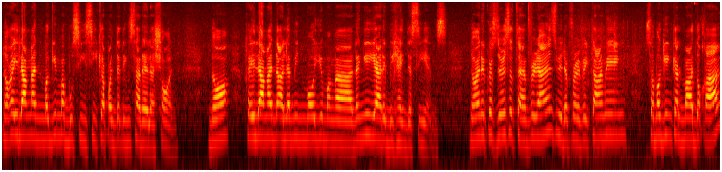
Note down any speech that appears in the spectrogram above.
No, kailangan maging mabusisi ka pagdating sa relasyon. No, kailangan na alamin mo yung mga nangyayari behind the scenes. No, and of course, there's a temperance with a perfect timing. So maging kalmado ka.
